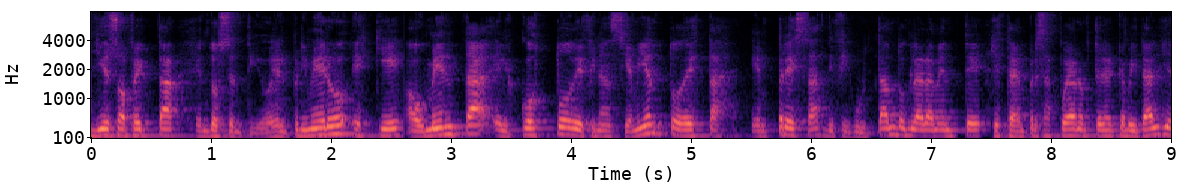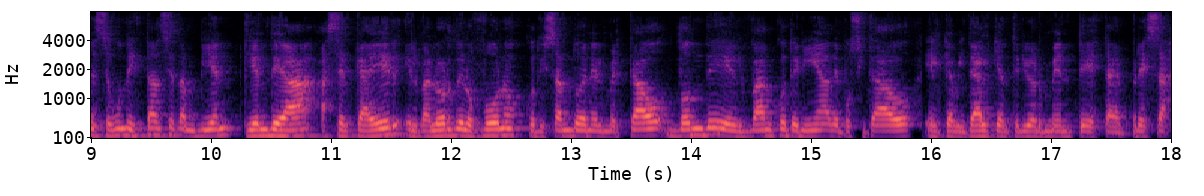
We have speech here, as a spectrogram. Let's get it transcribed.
y eso afecta en dos sentidos. El primero es que aumenta el costo de financiación financiamiento de estas empresas, dificultando claramente que estas empresas puedan obtener capital y en segunda instancia también tiende a hacer caer el valor de los bonos cotizando en el mercado donde el banco tenía depositado el capital que anteriormente estas empresas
